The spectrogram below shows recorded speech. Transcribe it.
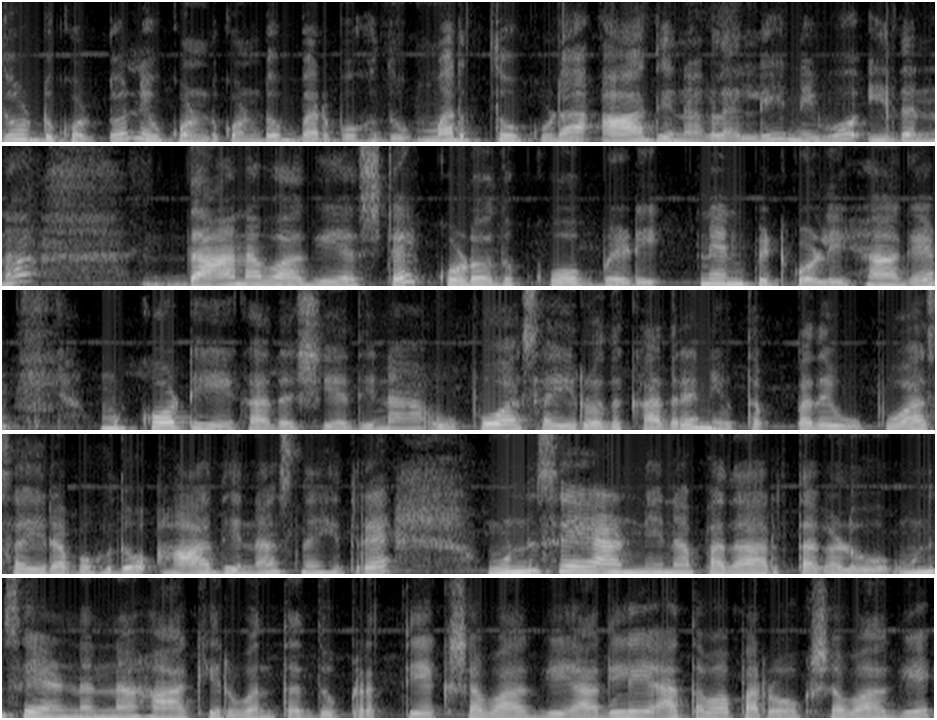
ದುಡ್ಡು ಕೊಟ್ಟು ನೀವು ಕೊಂಡುಕೊಂಡು ಬರಬಹುದು. ಮರೆತು ಕೂಡ ಆ ದಿನಗಳಲ್ಲಿ ನೀವು ಇದನ್ನು ದಾನವಾಗಿ ಅಷ್ಟೇ ಕೊಡೋದಕ್ಕೆ ಹೋಗಬೇಡಿ. ನೆನ್ಪಿಟ್ಕೊಳ್ಳಿ. ಹಾಗೆ ಮುಕ್ಕೋಟಿ ಏಕಾದಶಿಯ ದಿನ ಉಪವಾಸ ಇರೋದಕ್ಕಾದರೆ ನೀವು ತಪ್ಪದೇ ಉಪವಾಸ ಇರಬಹುದು. ಆ ದಿನ ಸ್ನೇಹಿತರೆ, ಹುಣಸೆ ಹಣ್ಣಿನ ಪದಾರ್ಥಗಳು, ಹುಣಸೆ ಹಣ್ಣನ್ನು ಹಾಕಿರುವಂಥದ್ದು ಪ್ರತ್ಯಕ್ಷವಾಗಿ ಆಗಲಿ ಅಥವಾ ಪರೋಕ್ಷವಾಗಿ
